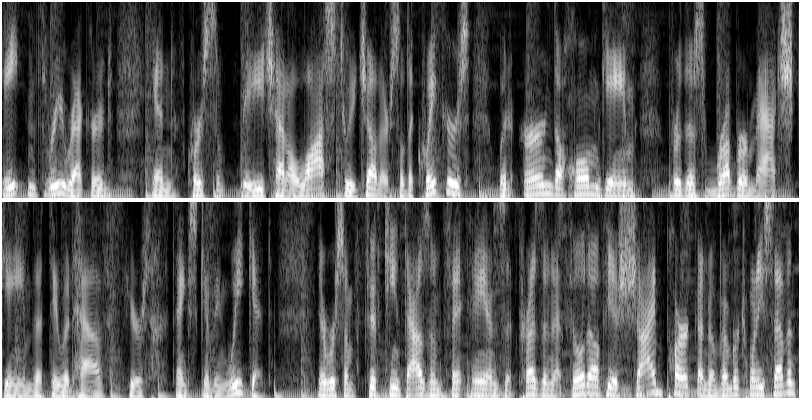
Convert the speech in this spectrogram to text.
8 and 3 record, and of course, they each had a loss to each other. So the Quakers would earn the home game for this rubber match game that they would have here Thanksgiving weekend. There were some 15,000 fans that present at Philadelphia Shibe Park on November 27th,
